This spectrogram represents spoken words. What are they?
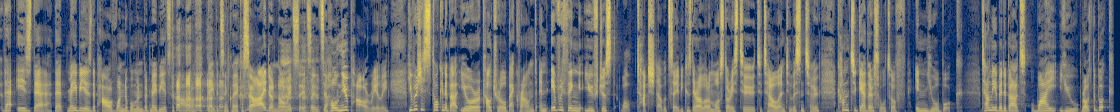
That is there. That maybe is the power of Wonder Woman, but maybe it's the power of David Sinclair So uh, I don't know. It's it's a, it's a whole new power, really. You were just talking about your cultural background and everything you've just well touched. I would say because there are a lot of more stories to to tell and to listen to come together, sort of in your book. Tell me a bit about why you wrote the book.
